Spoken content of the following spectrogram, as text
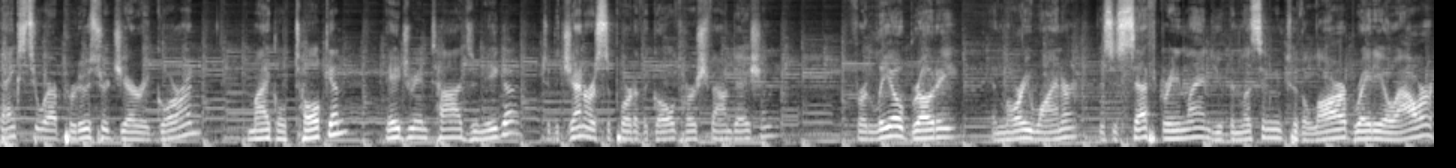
Thanks to our producer Jerry Gorin, Michael Tolkin, Adrian Todd Zuniga, to the generous support of the Goldhirsh Foundation. For Leo Braudy and Laurie Winer, this is Seth Greenland. You've been listening to the LARB Radio Hour,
